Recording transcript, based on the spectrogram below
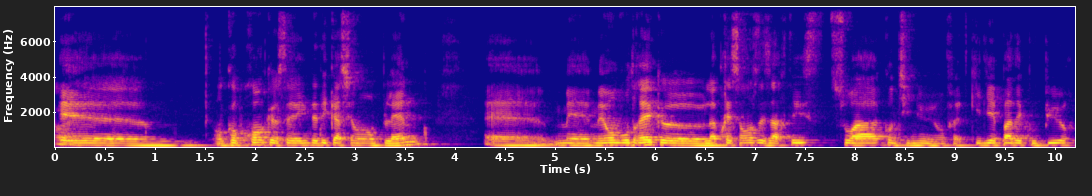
Ouais. Et on comprend que c'est une dédication pleine, mais, mais, on voudrait que la présence des artistes soit continue, en fait, qu'il n'y ait pas de coupures.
